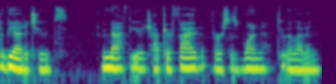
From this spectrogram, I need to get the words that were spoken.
The Beatitudes, Matthew chapter 5, verses 1 to 11.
